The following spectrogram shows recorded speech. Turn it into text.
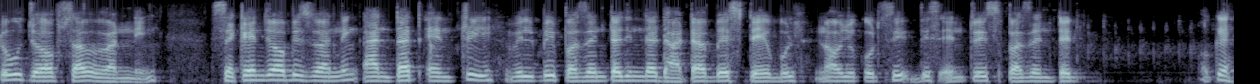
Two jobs are running. Second job is running and that entry will be presented in the database table. Now you could see this entry is presented. Okay.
